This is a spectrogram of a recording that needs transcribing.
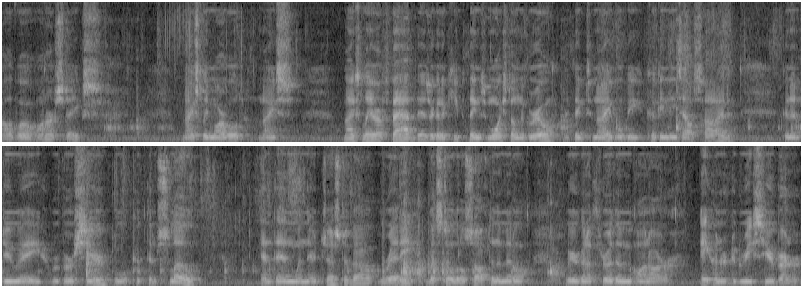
olive oil on our steaks. Nicely marbled, nice nice layer of fat. These are going to keep things moist on the grill. I think tonight we'll be cooking these outside. Going to do a reverse sear. We'll cook them slow. And then when they're just about ready, but still a little soft in the middle, we're going to throw them on our 800 degree sear burner.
